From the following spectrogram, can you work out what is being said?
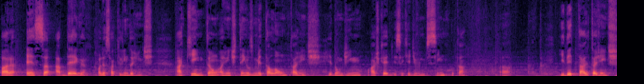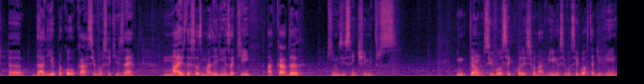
para essa adega. Olha só que linda, gente. Aqui, então, a gente tem os metalon, tá, gente? Redondinho, acho que é, esse aqui é de 25, tá? Ah, e detalhe, tá, gente? Uh, daria para colocar, se você quiser, mais dessas madeirinhas aqui a cada 15 centímetros. Então, se você coleciona vinho, se você gosta de vinho,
